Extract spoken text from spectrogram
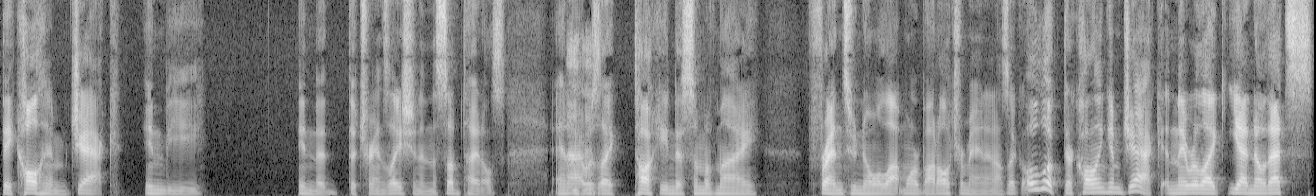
they call him Jack in the in the the translation and the subtitles. And I was mm-hmm. like talking to some of my friends who know a lot more about Ultraman and I was like, "Oh, look, they're calling him Jack." And they were like, "Yeah, no, that's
